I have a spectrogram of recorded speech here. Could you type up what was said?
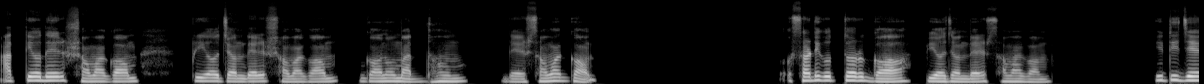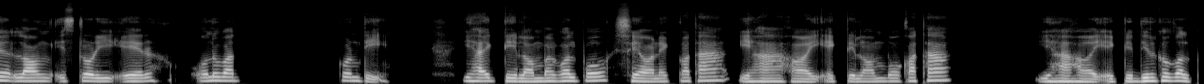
আত্মীয়দের সমাগম, প্রিয়জনদের সমাগম, গণমাধ্যমদের সমাগম। সঠিক উত্তর গ, প্রিয়জনদের সমাগম। It is a long story এর অনুবাদ কোনটি? ইহা একটি লম্বা গল্প, সে অনেক কথা, ইহা হয় একটি লম্ব কথা, ইহা হয় একটি দীর্ঘ গল্প।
